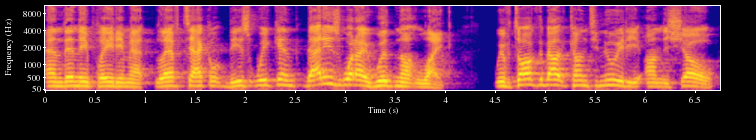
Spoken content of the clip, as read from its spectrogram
and then they played him at left tackle this weekend. That is what I would not like. We've talked about continuity on the show,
